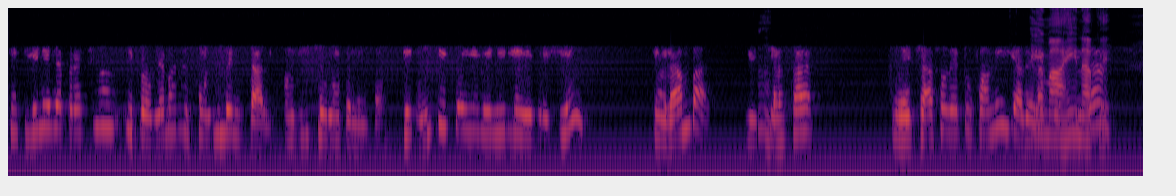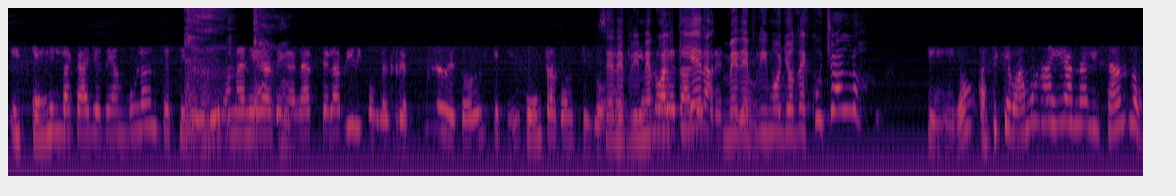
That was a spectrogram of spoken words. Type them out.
que tiene depresión y problemas de salud mental, ha dicho la prensa. ¿De dónde puede venir la depresión? Caramba, rechaza, rechazo de tu familia, de Imagínate. Y estás en la calle de ambulantes sin ninguna manera de ganarte la vida y con el refugio de todo el que se encuentra contigo. Se deprime cualquiera, me deprimo yo de escucharlo. Claro, así que vamos a ir analizando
